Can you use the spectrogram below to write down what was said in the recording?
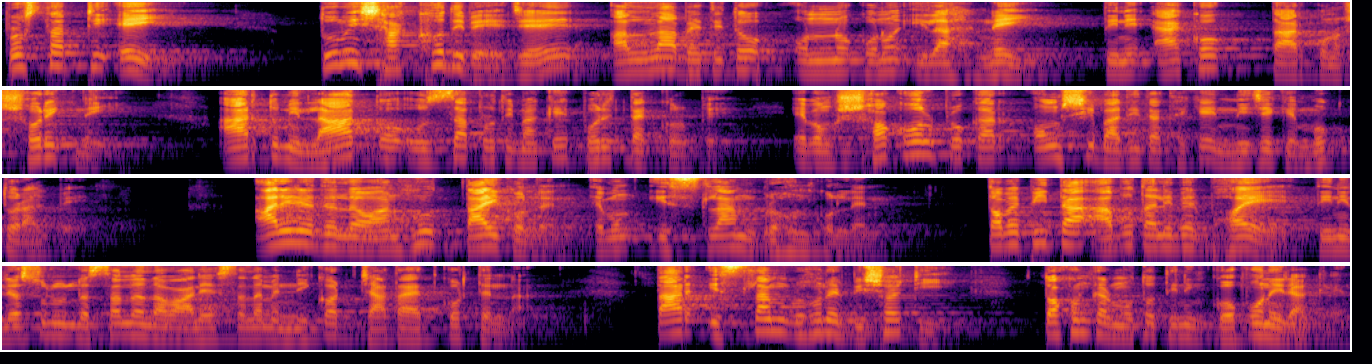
প্রস্তাবটি এই, তুমি সাক্ষ্য দিবে যে আল্লাহ ব্যতীত অন্য কোনো ইলাহ নেই, তিনি একক, তার কোনো শরিক নেই, আর তুমি লাত ও উজ্জা প্রতিমাকে পরিত্যাগ করবে এবং সকল প্রকার অংশীবাদিতা থেকে নিজেকে মুক্ত রাখবে। আলী রদুল্লাহ আনহু তাই করলেন এবং ইসলাম গ্রহণ করলেন। তবে পিতা আবু তালিবের ভয়ে তিনি রসুল্লাহ সাল্লু আলিয়াস্লামের নিকট যাতায়াত করতেন না। তার ইসলাম গ্রহণের বিষয়টি তখনকার মতো তিনি গোপনই রাখলেন।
